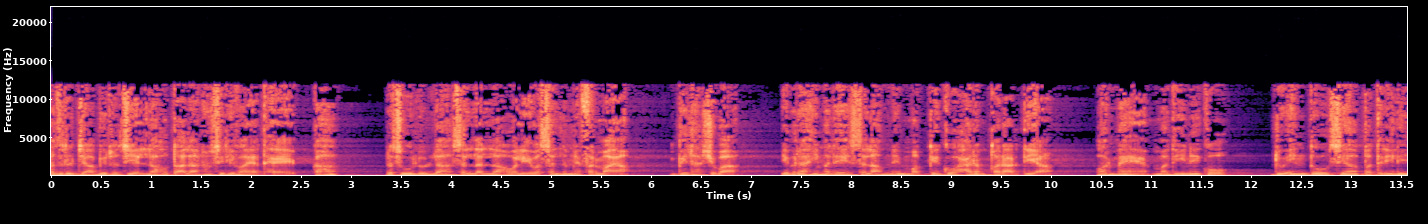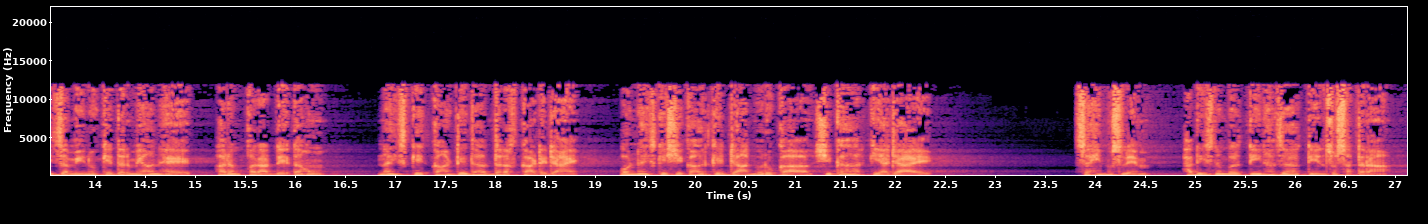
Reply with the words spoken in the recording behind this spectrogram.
حضرت جابر رضی اللہ تعالیٰ عنہ سے روایت ہے۔ کہا، رسول اللہ صلی اللہ علیہ وسلم نے فرمایا، بلا شبہ، ابراہیم علیہ السلام نے مکے کو حرم قرار دیا اور میں مدینے کو، جو ان دو سیاہ پتریلی زمینوں کے درمیان ہے، حرم قرار دیتا ہوں۔ نہ اس کے کانٹے دار درخت کاٹے جائیں اور نہ اس کے شکار کے جانوروں کا شکار کیا جائے۔ صحیح مسلم، حدیث نمبر تین ہزار تین سو سترہ۔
